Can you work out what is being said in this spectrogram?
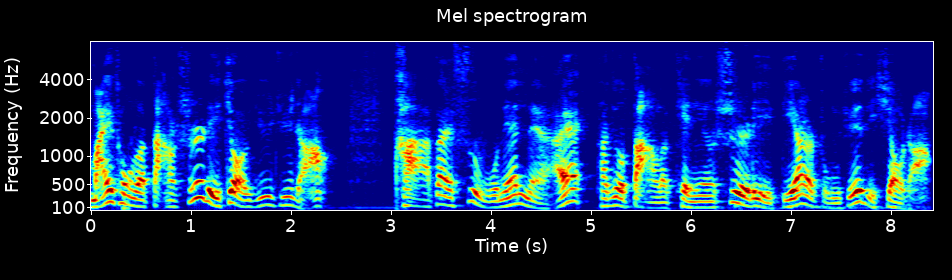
买通了当时的教育局局长，他在四五年呢，哎，他就当了天津市立第二中学的校长。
